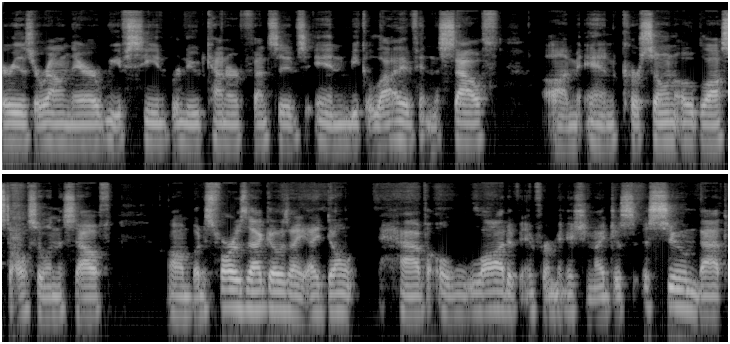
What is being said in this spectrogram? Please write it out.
areas around there. We've seen renewed counteroffensives in Mykolaiv in the south um, and Kherson Oblast also in the south. Um, but as far as that goes, I, I don't have a lot of information. I just assume that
